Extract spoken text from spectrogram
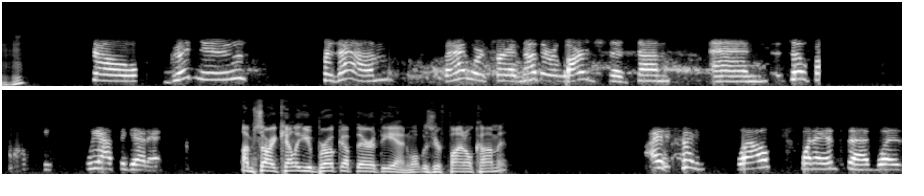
Mhm. So good news for them, but I work for another large system, and so far we have to get it. I'm sorry, Kelly, you broke up there at the end. What was your final comment? I, I well, what I had said was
